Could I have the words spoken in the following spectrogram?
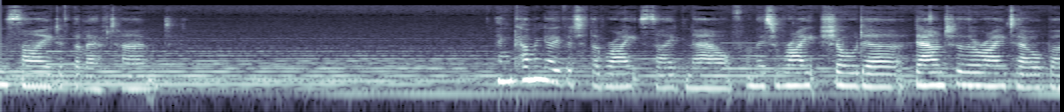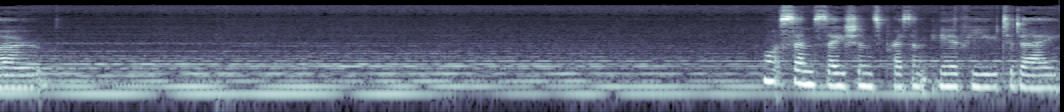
Inside of the left hand. And coming over to the right side now, from this right shoulder down to the right elbow. What sensations present here for you today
